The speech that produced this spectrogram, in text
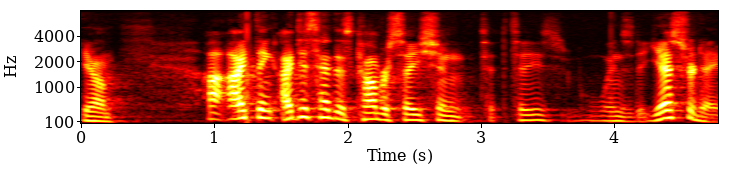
Yeah. I think I just had this conversation, t- today's Wednesday, yesterday,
